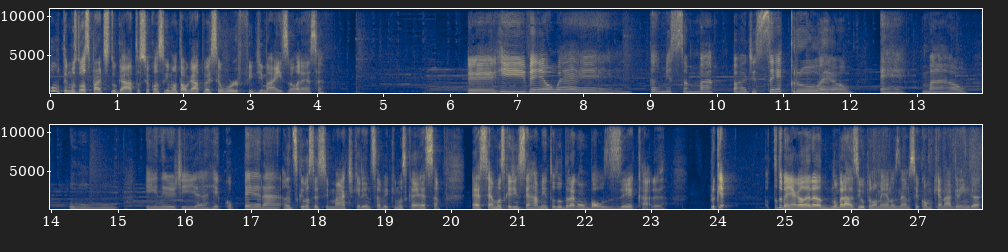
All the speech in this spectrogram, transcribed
Uh, temos duas partes do gato. Se eu conseguir montar o gato, vai ser worth demais. Vamos nessa. Terrível é. Kami-sama pode ser cruel. É mal. Uh, energia recuperar. Antes que você se mate querendo saber que música é essa, essa é a música de encerramento do Dragon Ball Z, cara. Porque tudo bem, a galera no Brasil, pelo menos, né? Não sei como que é na gringa,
